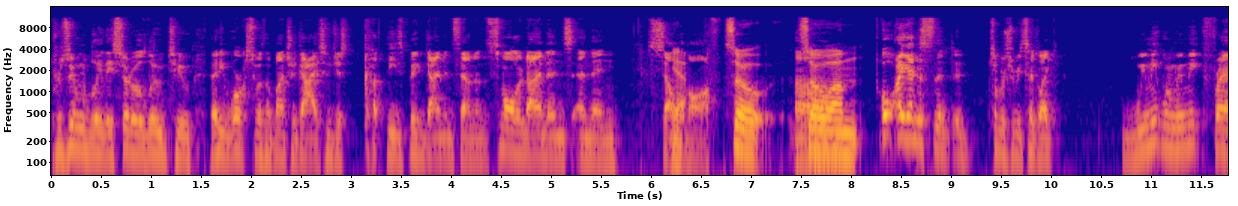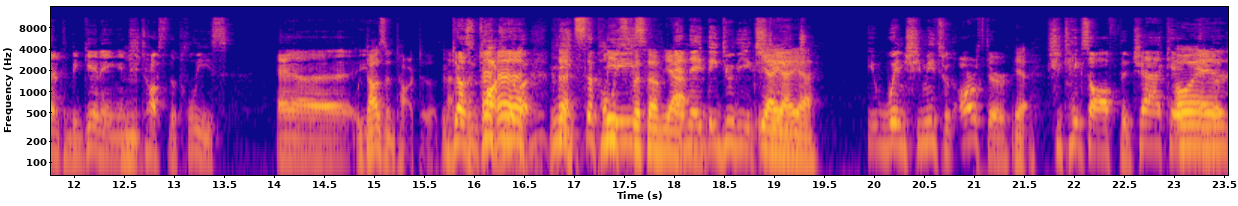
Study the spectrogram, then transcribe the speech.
presumably they sort of allude to that he works with a bunch of guys who just cut these big diamonds down into smaller diamonds and then sell yeah. them off. so so um Oh, I guess that uh, someone should be said like we meet when we meet Fran at the beginning and she talks to the police. Uh, doesn't talk to them That's- doesn't talk to them, meets the police. with them, yeah. and they, they do the exchange. yeah yeah yeah. When she meets with Arthur, Yeah. she takes off the jacket. Oh, and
